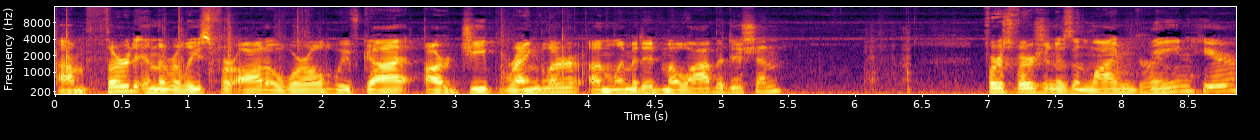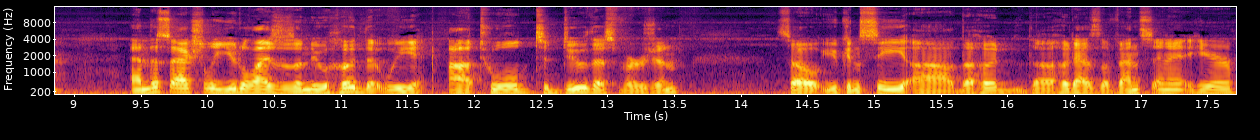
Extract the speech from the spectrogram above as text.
Um, third in the release for Auto World, we've got our Jeep Wrangler Unlimited Moab Edition. First version is in lime green here, and this actually utilizes a new hood that we uh, tooled to do this version. So you can see uh, the hood. The hood has the vents in it here,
